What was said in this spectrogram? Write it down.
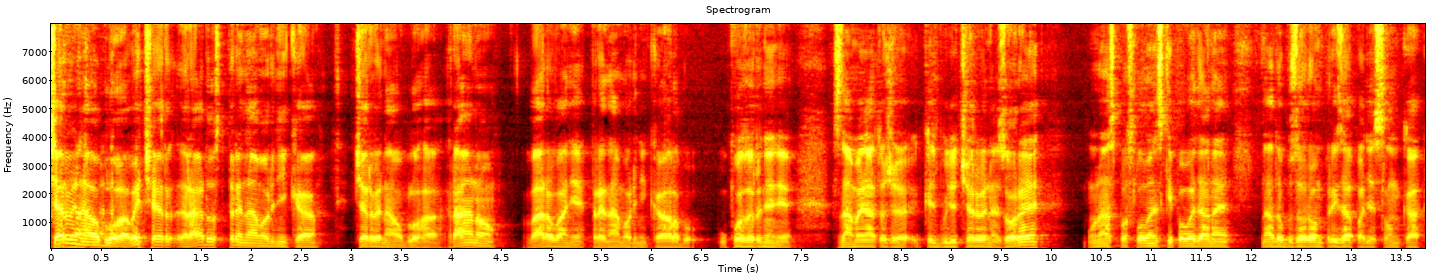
Červená obloha večer, radosť pre námorníka. Červená obloha ráno, varovanie pre námorníka alebo upozornenie. Znamená to, že keď bude červené zore, u nás po slovensky povedané, nad obzorom pri západe slnka,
